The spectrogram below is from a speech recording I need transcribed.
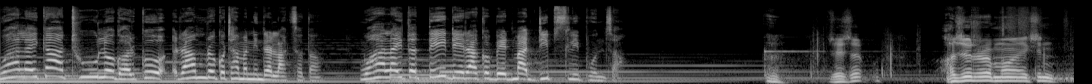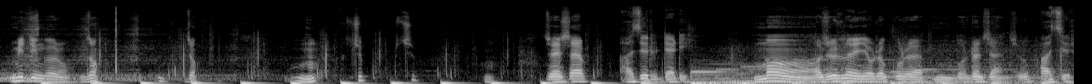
उहाँलाई कहाँ ठुलो घरको राम्रो कोठामा निन्द्रा लाग्छ त? उहाँलाई त त्यही डेराको बेडमा डिप स्लिप हुन्छ। हजुर र म एकछिन मिटिङ गरौँ। जाउँ जाउँ। चुप चुप। जय साहब। हजुर ड्याडी। म हजुरलाई एउटा कुरा भन्न चाहन्छु। हजुर।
